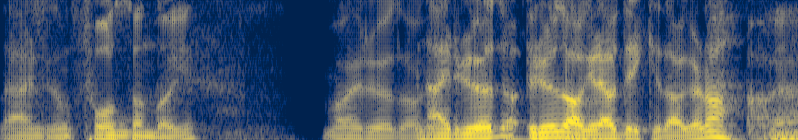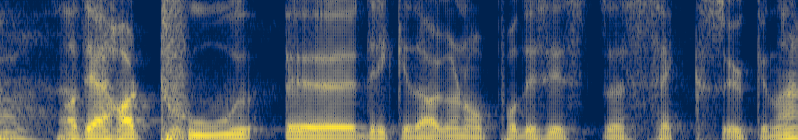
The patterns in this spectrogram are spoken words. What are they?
Det er liksom Få to- søndager. Hva er rød dager? Nei, røde, røde dager er jo drikkedager, da. At jeg har to uh, drikkedager nå på de siste seks ukene.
